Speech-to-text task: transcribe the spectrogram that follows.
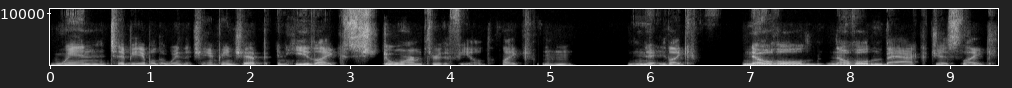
win to be able to win the championship and he like stormed through the field. Like mm-hmm. n- like no hold no holding back just like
